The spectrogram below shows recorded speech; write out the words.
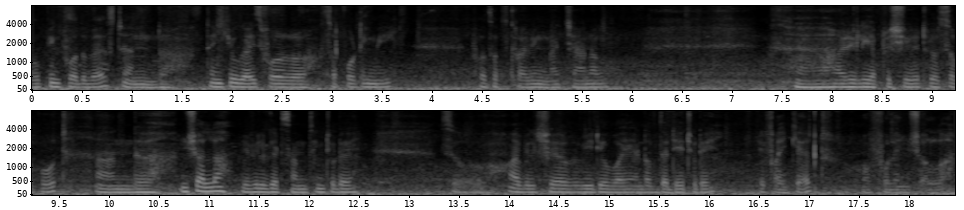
hoping for the best and uh, thank you guys for uh, supporting me for subscribing my channel. Uh, i really appreciate your support and uh, inshallah we will get something today. So i will share a video by end of the day today if i get hopefully inshallah.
